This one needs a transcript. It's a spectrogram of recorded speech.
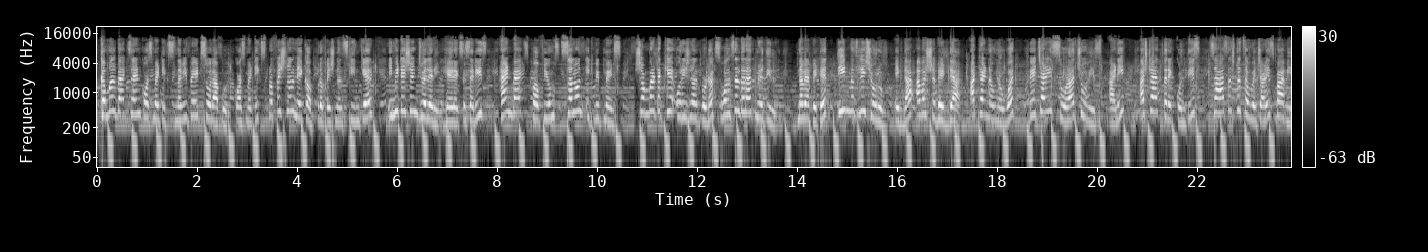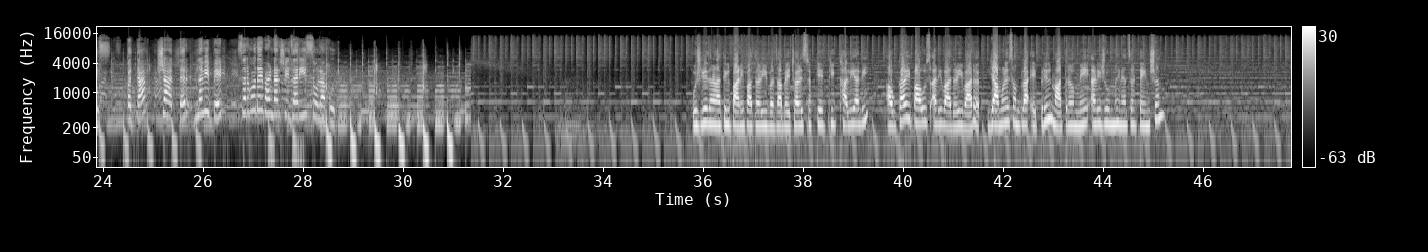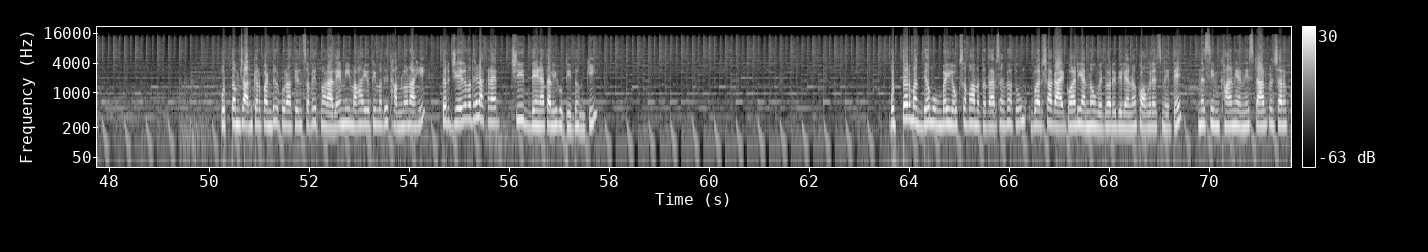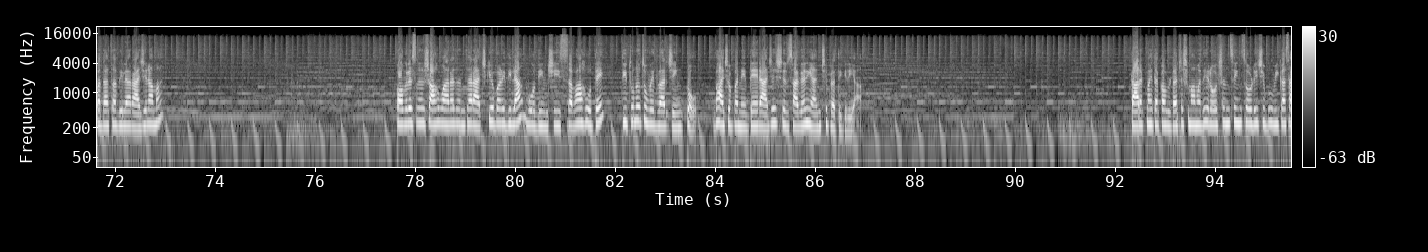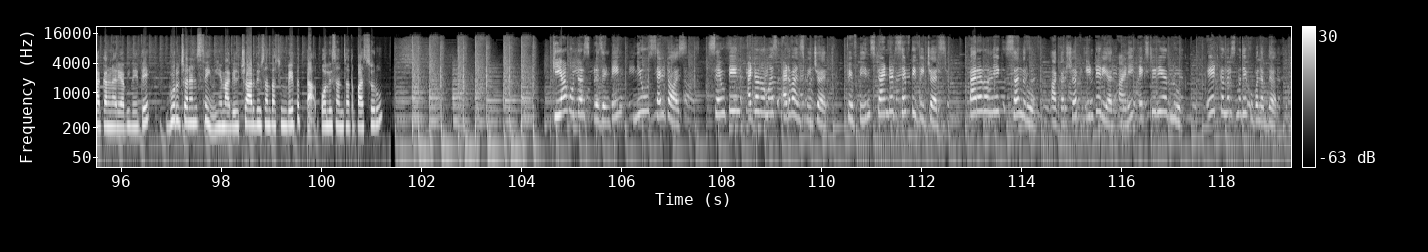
Kamal bags and cosmetics Navi Peth Solapur. Cosmetics professional makeup professional skin care imitation jewellery hair accessories handbags perfumes salon equipments शंभर टक्के ओरिजिनल प्रोडक्ट्स होलसेल दरात मिळतील. नव्या पेठेत तीन मजली शोरूम एकदा अवश्य भेट द्या. अठ्ठ्याण्णव नव्वद बेचाळीस सोळा चोवीस आणि अठ्याहत्तर एकोणतीस सहासष्ट चव्वेचाळीस बावीस. पत्ता शहात्तर नवी पेठ सर्वोदय भांडार शेजारी सोलापूर. उजनी धरणातील पाणी पातळी वजा बेचाळीस टक्के इतकी खाली आली. अवकाळी पाऊस आणि वादळी वारं. यामुळे संपला एप्रिल मात्र मे आणि जून महिन्याचं टेन्शन? उत्तम जानकर पंढरपुरातील सभेत म्हणाले मी महायुतीमध्ये थांबलो नाही तर जेलमध्ये टाकण्याची देण्यात आली होती धमकी. उत्तर मध्य मुंबई लोकसभा मतदारसंघातून वर्षा गायकवाड यांना उमेदवारी दिल्यानं काँग्रेस नेते नसीम खान यांनी स्टार प्रचारक पदाचा दिला राजीनामा. काँग्रेसनं शाहू महाराजांचा राजकीय बळी दिला मोदींची सभा होते तिथूनच उमेदवार जिंकतो. भाजप नेते राजेश क्षीरसागर यांची प्रतिक्रिया. तारक मेहता का उलटा चष्मामध्ये रोशन सिंग सोडीची भूमिका साकारणारे अभिनेते गुरुचरण सिंग हे मागील चार दिवसांपासून बेपत्ता. पोलिसांचा तपास सुरू. Kia Motors presenting new Seltos. Seventeen autonomous advance feature fifteen standard safety features panoramic sunroof आकर्षक इंटेरियर आणि एक्सटेरियर लुक एट कलर्समध्ये उपलब्ध.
